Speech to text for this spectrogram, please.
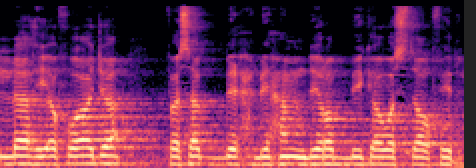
الله أفواجا فسبح بحمد ربك واستغفره.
